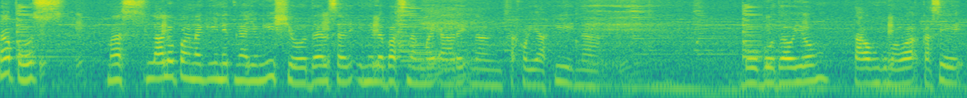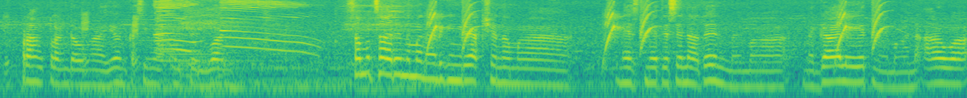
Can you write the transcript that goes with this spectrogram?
Tapos, mas lalo pang nag-init nga yung issue dahil sa inilabas ng may-ari ng takoyaki na bobo daw yung taong gumawa kasi prank lang daw nga yun kasi nga April 1. Samot-sari naman ang naging reaction ng mga net- netizen natin. May mga nagalit, may mga naawa,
